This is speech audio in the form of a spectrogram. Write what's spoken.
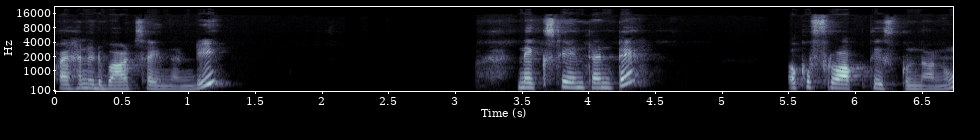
ఫైవ్ హండ్రెడ్ బాట్స్ అయిందండి. నెక్స్ట్ ఏంటంటే ఒక ఫ్రాక్ తీసుకున్నాను.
